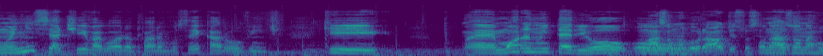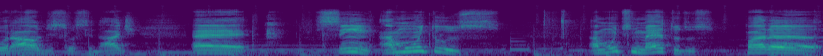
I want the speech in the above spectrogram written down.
uma iniciativa agora para você, caro ouvinte, que é, mora no interior ou na zona rural de sua cidade, ou na zona rural de sua cidade, é, sim, há muitos há muitos métodos para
